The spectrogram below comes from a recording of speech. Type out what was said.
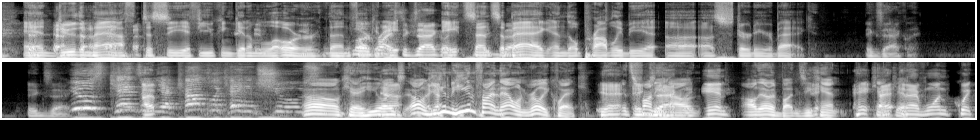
and do the math to see if you can get them lower than Lower fucking priced, eight, exactly. eight cents a bag, and they'll probably be a, a, a sturdier bag. Exactly, exactly. Use kids in I- your complicated shoes. Oh, okay. He Yeah, likes. Oh, I he can. He can find that one really quick. Yeah, it's funny how and all the other buttons you can't. hey, I, can't and I have one quick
